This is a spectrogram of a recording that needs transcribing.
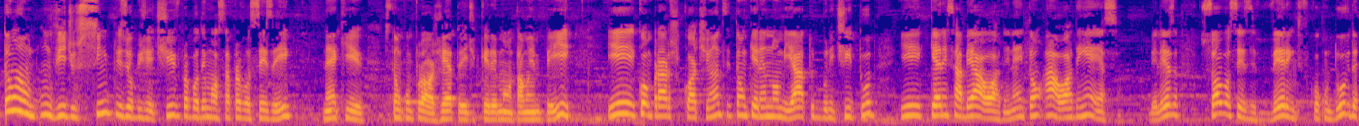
Então é um, um vídeo simples e objetivo para poder mostrar para vocês aí, né, que estão com um projeto aí de querer montar um MPI e compraram o chicote antes e estão querendo nomear tudo bonitinho e tudo e querem saber a ordem, né? Então a ordem é essa, beleza? Só vocês verem se ficou com dúvida,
